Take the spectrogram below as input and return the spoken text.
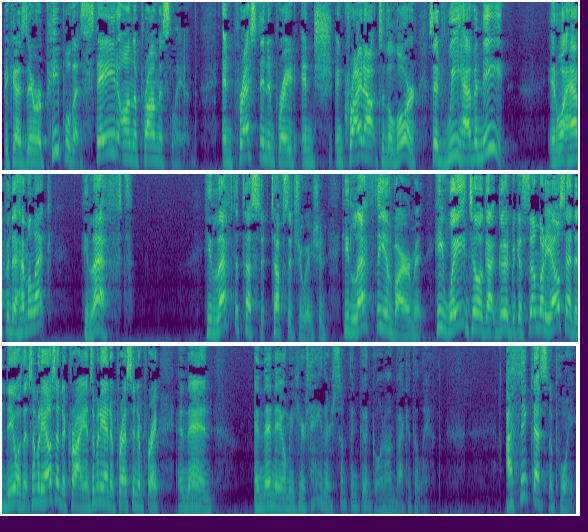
Because there were people that stayed on the promised land and pressed in and prayed and, sh- and cried out to the Lord, said, we have a need. And what happened to Ahimelech? He left. He left the tough, tough situation. He left the environment. He waited until it got good because somebody else had to deal with it. Somebody else had to cry in. Somebody had to press in and pray. And then, and then Naomi hears, hey, there's something good going on back at the land. I think that's the point.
